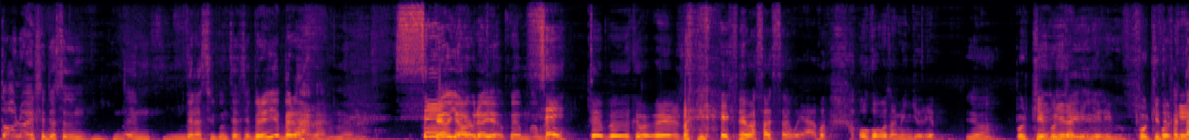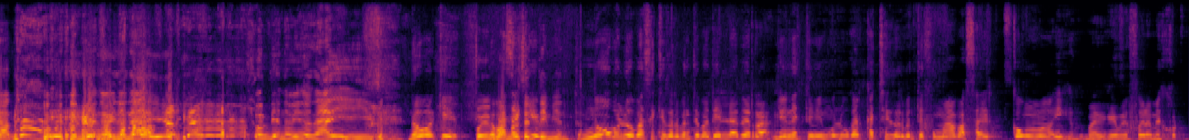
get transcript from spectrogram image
Todos los éxitos en- de las circunstancias. Pero, ya- pero, no, no. Sí, Creo yo, pero- creo yo, creo- Sí, pero que me pasaba esa weá. pues. O como también lloré. Ya. ¿Por qué? ¿Por qué? también lloré. Porque te Porque- faltaba. Un día no vino nadie. Un día no vino nadie. No, porque. Fue el mismo que- sentimiento. no, pero lo que pasa es que de repente pateé en la perra. Yo en este mismo lugar, ¿cachai? De repente fumaba para saber cómo. y para que me fuera mejor.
